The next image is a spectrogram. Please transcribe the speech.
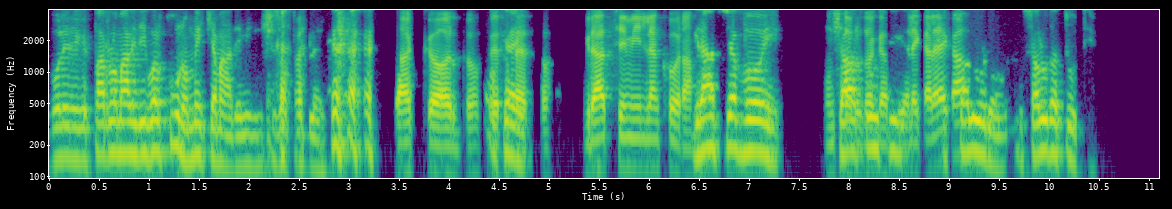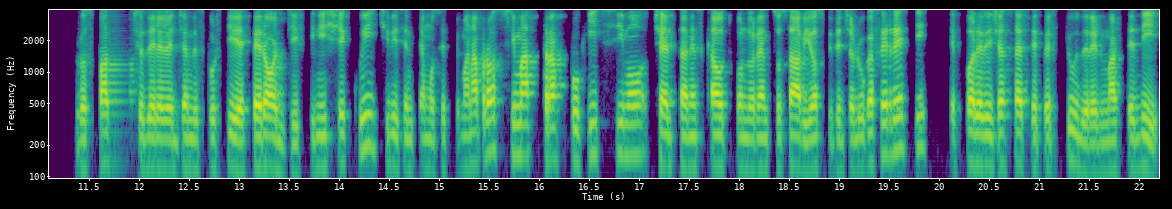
volete che parlo male di qualcuno, a me chiamatemi, non ci sono problemi. D'accordo, perfetto. Okay. Grazie mille ancora. Grazie a voi. Un Ciao saluto a, a Gabriele Caleca. Un saluto, un saluto a tutti. Lo spazio delle leggende sportive per oggi finisce qui, ci risentiamo settimana prossima, tra pochissimo c'è il Tane Scout con Lorenzo Savi, ospite Gianluca Ferretti e poi alle 17 per chiudere il martedì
